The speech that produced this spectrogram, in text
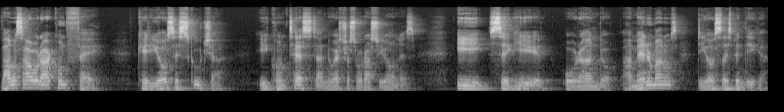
Vamos a orar con fe que Dios escucha y contesta nuestras oraciones y seguir orando. Amén, hermanos. Dios les bendiga.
